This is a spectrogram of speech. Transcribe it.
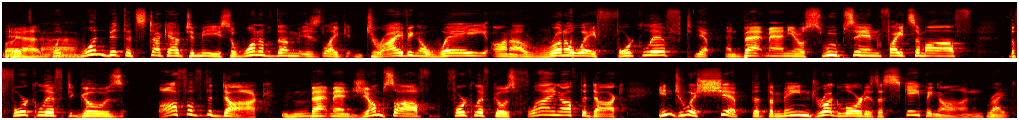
But, yeah. uh, one, one bit that stuck out to me. So one of them is like driving away on a runaway forklift. Yep. And Batman, you know, swoops in, fights him off. The forklift goes off of the dock. Mm-hmm. Batman jumps off. Forklift goes flying off the dock into a ship that the main drug lord is escaping on. right.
